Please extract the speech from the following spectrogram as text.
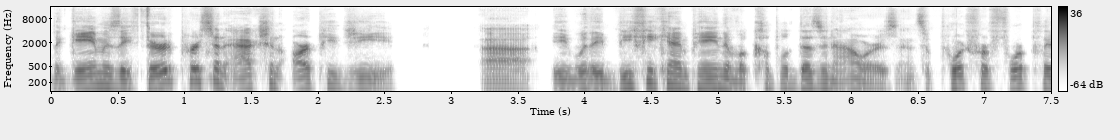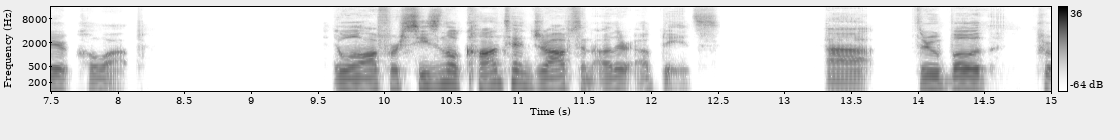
the game is a third person action RPG uh, with a beefy campaign of a couple dozen hours and support for four player co op. It will offer seasonal content drops and other updates uh, through both pr-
